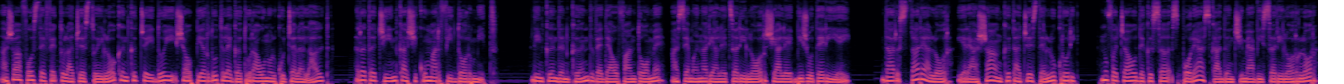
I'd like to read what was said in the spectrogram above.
Așa a fost efectul acestui loc încât cei doi și-au pierdut legătura unul cu celălalt, rătăcind ca și cum ar fi dormit. Din când în când vedeau fantome, asemănări ale țării lor și ale bijuteriei, dar starea lor era așa încât aceste lucruri nu făceau decât să sporească adâncimea visărilor lor,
